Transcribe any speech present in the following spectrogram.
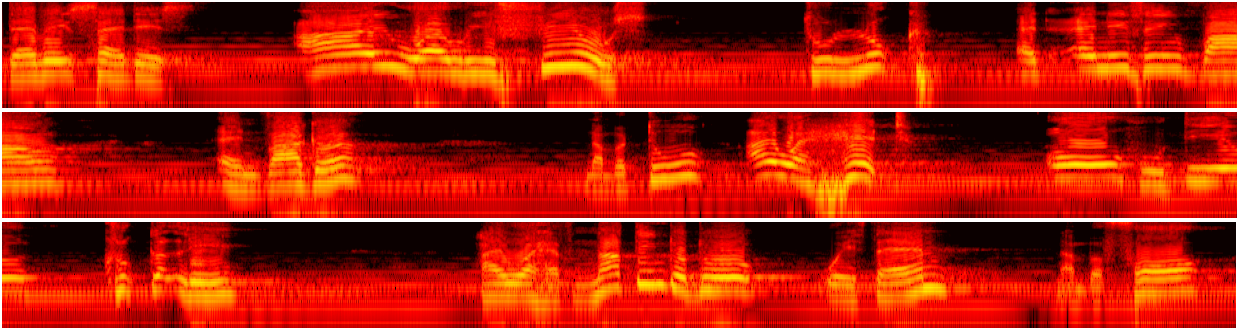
David said this I will refuse to look at anything vile and vulgar. Number two, I will hate all who deal crookedly. I will have nothing to do with them. Number four,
